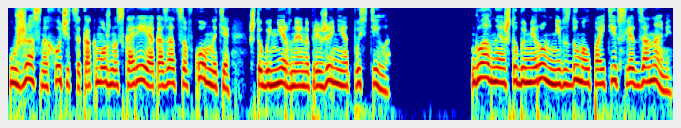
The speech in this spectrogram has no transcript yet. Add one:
Ужасно хочется как можно скорее оказаться в комнате, чтобы нервное напряжение отпустило. Главное, чтобы Мирон не вздумал пойти вслед за нами.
